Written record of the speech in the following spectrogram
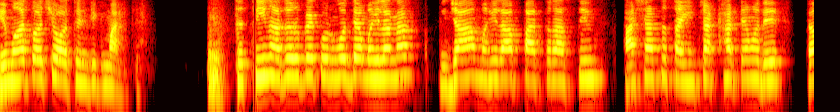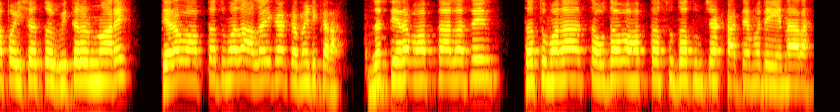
ही महत्वाची ऑथेंटिक माहिती आहे. तर तीन हजार रुपये कोणकोणत्या महिलांना? ज्या महिला पात्र असतील अशाच ताईंच्या खात्यामध्ये त्या पैशाचं वितरण होणार आहे. तेरावा हप्ता तुम्हाला आलाय का? कमेंट करा. जर तेरावा हप्ता आला असेल तर तुम्हाला चौदावा हप्ता सुद्धा तुमच्या खात्यामध्ये येणार आहे.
